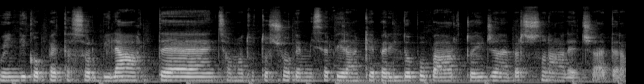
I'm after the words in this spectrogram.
quindi coppetta assorbilatte, insomma tutto ciò che mi servirà anche per il dopoparto, igiene personale, eccetera.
